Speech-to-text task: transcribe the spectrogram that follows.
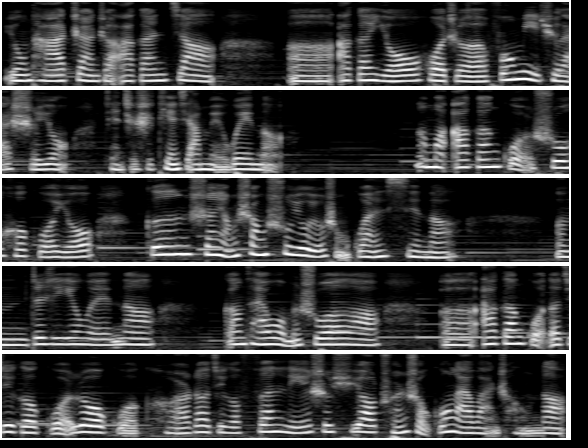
用它蘸着阿甘酱、呃阿甘油或者蜂蜜去来食用，简直是天下美味呢。那么阿甘果树和果油跟山羊上树又有什么关系呢？嗯，这是因为呢，刚才我们说了。呃，阿甘果的这个果肉、果壳的这个分离是需要纯手工来完成的，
